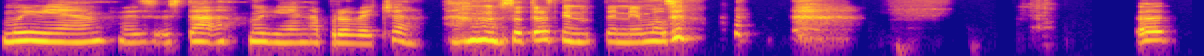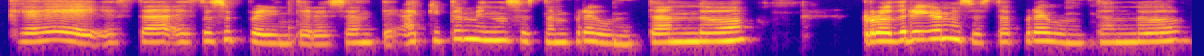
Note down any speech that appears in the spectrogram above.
Muy bien, está muy bien, aprovecha. Nosotros que no tenemos Ok, está súper interesante. Aquí también nos están preguntando, Rodrigo nos está preguntando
